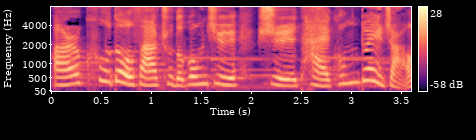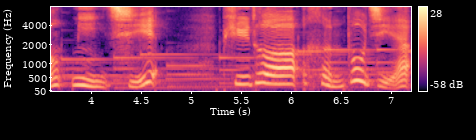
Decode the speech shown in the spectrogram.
而酷豆发出的工具是太空队长米奇，皮特很不解，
